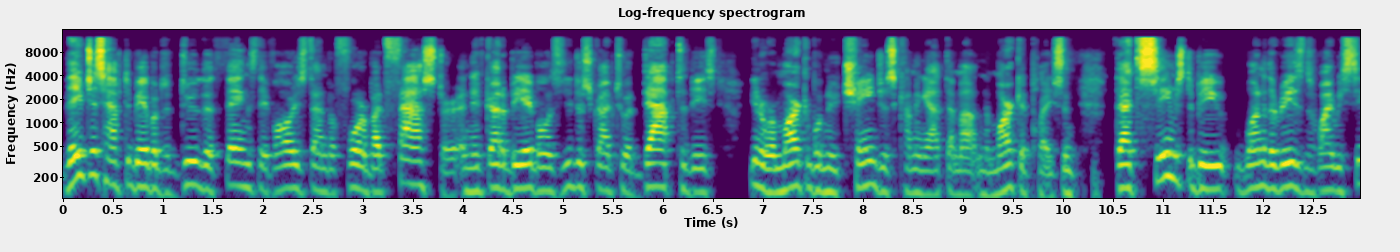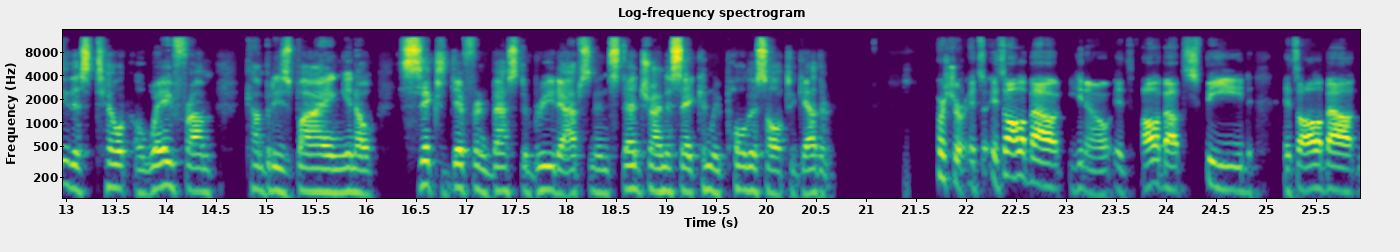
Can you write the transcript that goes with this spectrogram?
they just have to be able to do the things they've always done before but faster and they've got to be able as you described to adapt to these you know remarkable new changes coming at them out in the marketplace. And that seems to be one of the reasons why we see this tilt away from companies buying you know six different best of breed apps and instead trying to say can we pull this all together? For sure. It's it's all about you know it's all about speed. It's all about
